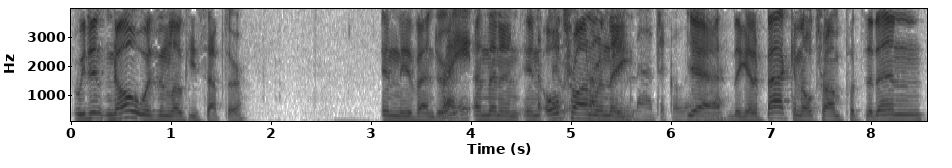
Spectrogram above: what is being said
we didn't know it was in Loki's scepter in the Avengers, Right. and then in, in Ultron when they magical yeah there. they get it back, and Ultron puts it in,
